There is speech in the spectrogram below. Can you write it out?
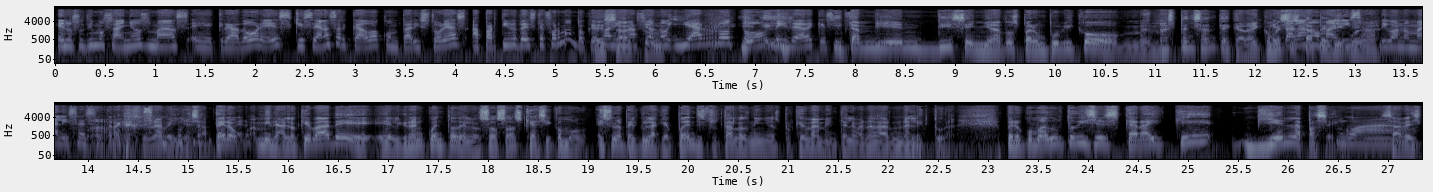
en los últimos años más eh, creadores que se han acercado a contar historias a partir de este formato, que es la animación, ¿no? Y ha roto Y- la idea de que es Y infantil. también diseñados para un público más pensante, caray, como ¿Qué es esta anomaliza? película. Digo, anomaliza es otra es cosa. una belleza. Pero mira, lo que va de El gran cuento de los osos, que así como es una película que pueden disfrutar los niños, porque obviamente le van a dar una lectura. Pero como adulto dices, caray, qué bien la pasé. Guau. ¿Sabes?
